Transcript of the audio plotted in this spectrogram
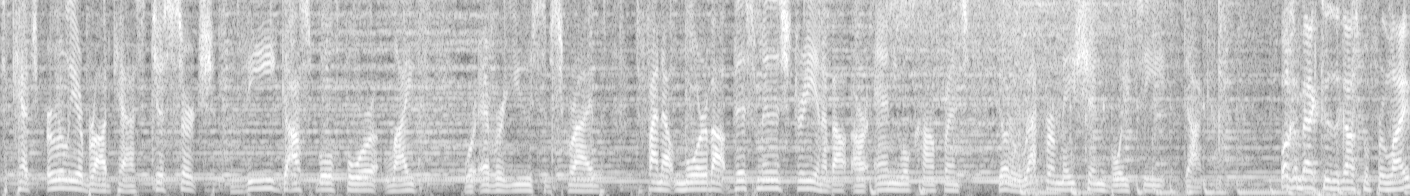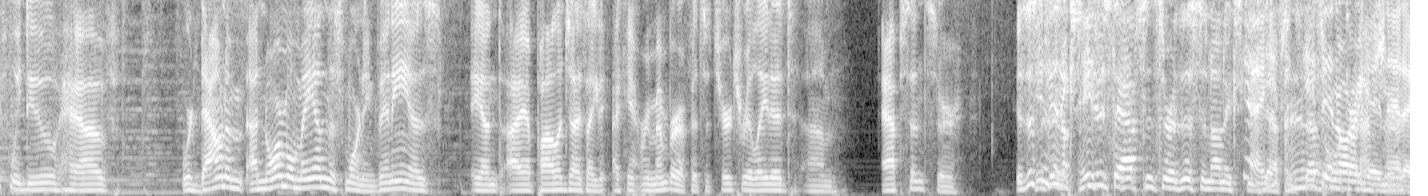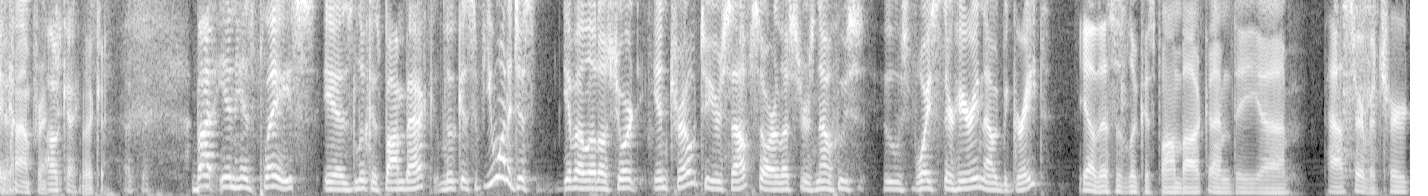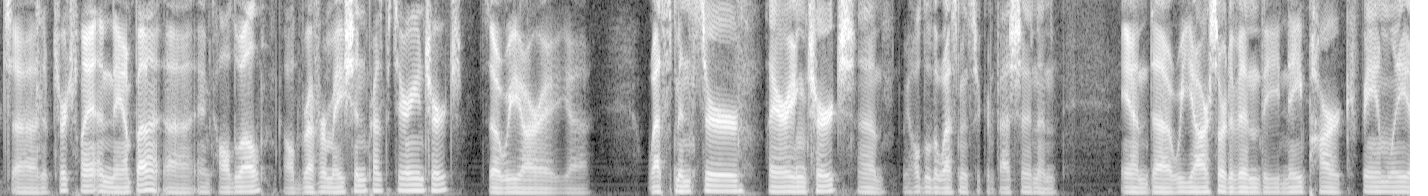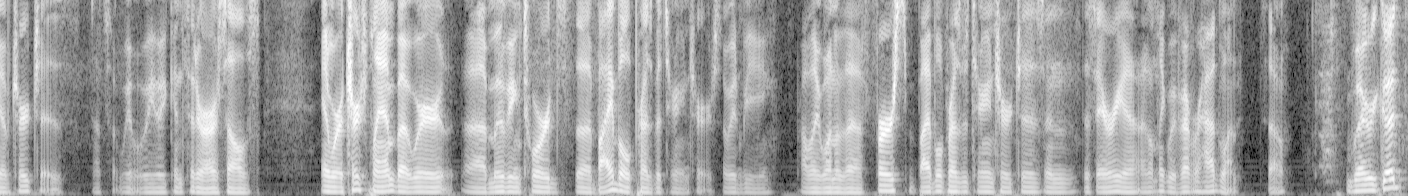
To catch earlier broadcasts, just search The Gospel for Life wherever you subscribe. To find out more about this ministry and about our annual conference, go to reformationboise.com. Welcome back to the Gospel for Life. We do have we're down a, a normal man this morning. Vinny is, and I apologize. I, I can't remember if it's a church related um, absence or is this He's an in- excused he's- absence or is this an unexcused Yeah, he's, absence? he's That's in what we're talking Oregon about. at a Okay. conference. Okay. Okay. Okay. But in his place is Lucas Bombeck. Lucas, if you want to just give a little short intro to yourself so our listeners know whose whose voice they're hearing, that would be great. Yeah, this is Lucas Bombach. I'm the uh, pastor of a church, uh, the church plant in Nampa uh, in Caldwell called Reformation Presbyterian Church. So we are a uh, Westminster clearing church. Um, we hold to the Westminster Confession, and and uh, we are sort of in the NAPARC family of churches. That's what we, we would consider ourselves. And we're a church plan, but we're uh, moving towards the Bible Presbyterian Church. So we'd be probably one of the first Bible Presbyterian churches in this area. I don't think we've ever had one. So Very good.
